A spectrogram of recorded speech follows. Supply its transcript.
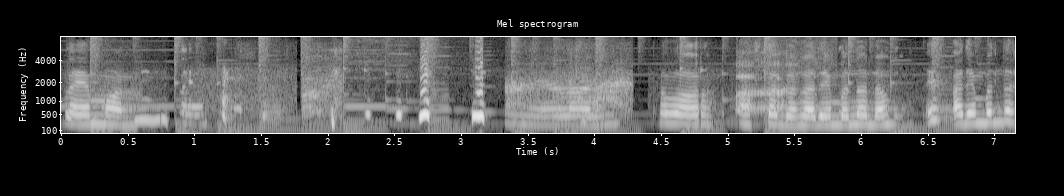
lemon Melon. telur astaga nggak ada yang bener dong eh ada yang bener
